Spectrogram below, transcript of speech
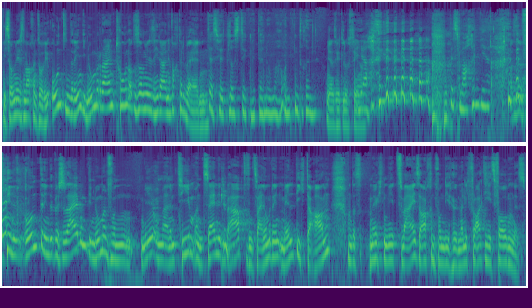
wie sollen wir das machen? Sollen wir unten drin die Nummer reintun oder sollen wir das hier einfach erwähnen? Das wird lustig mit der Nummer unten drin. Ja, das wird lustig. Ja. Ja. das machen wir. Also du findest unten in der Beschreibung die Nummer von mir und meinem Team und sendet überhaupt, da sind zwei Nummern drin, melde dich da an und das möchten wir zwei Sachen von dir hören. Weil ich frage dich jetzt folgendes.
